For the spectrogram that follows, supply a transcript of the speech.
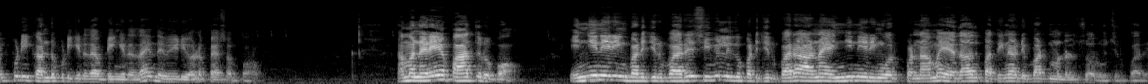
எப்படி கண்டுபிடிக்கிறது அப்படிங்கிறத இந்த வீடியோவில் பேச போகிறோம் நம்ம நிறைய பார்த்துருப்போம். இன்ஜினியரிங் படிச்சிருப்பாரு சிவிலுக்கு படிச்சிருப்பாரு ஆனால் இன்ஜினியரிங் ஒர்க் பண்ணாமல் ஏதாவது பார்த்தீங்கன்னா டிபார்ட்மெண்டல் ஸ்டோர் வச்சுருப்பாரு.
